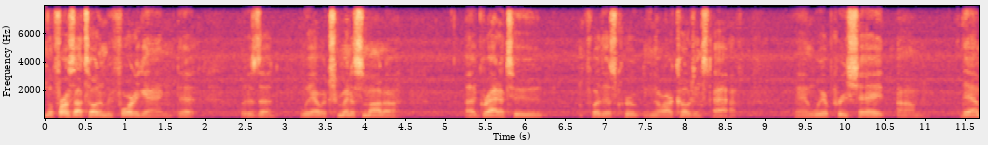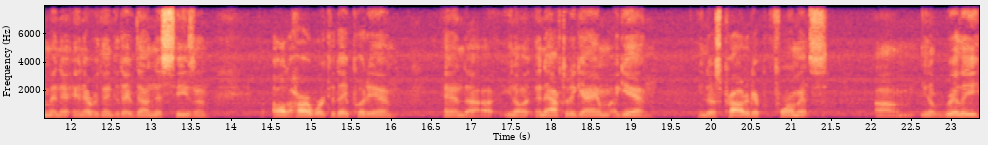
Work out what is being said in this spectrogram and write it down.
well, first I told him before the game that was that we have a tremendous amount of uh, gratitude for this group. You know, our coaching staff, and we appreciate um, them and, and everything that they've done this season, all the hard work that they put in, and uh, you know, and after the game again, you know, just proud of their performance. Um, you know, really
